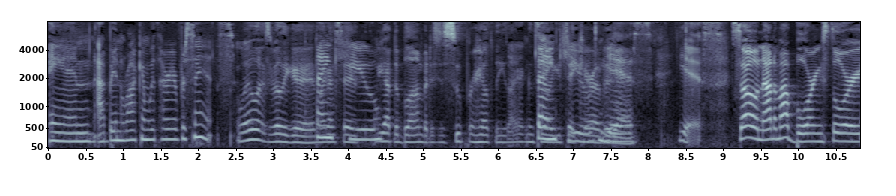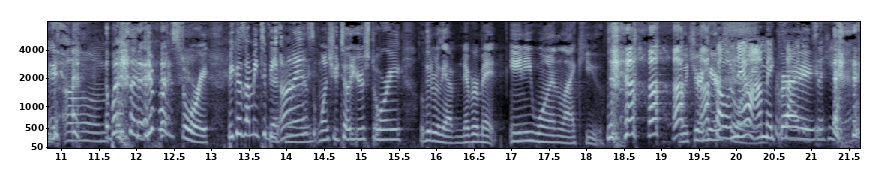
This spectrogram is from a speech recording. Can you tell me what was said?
And I've been rocking with her ever since. Well, it looks really good. like I Thank said, you. You have the blonde, but it's just super healthy. Like I can tell you take you. care of it. Yes, yes. So now to my boring story. Um, but it's a different story because I mean, to be Definitely. honest, once you tell your story, literally, I've never met anyone like you with your hair So story. now I'm excited Right. to hear.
